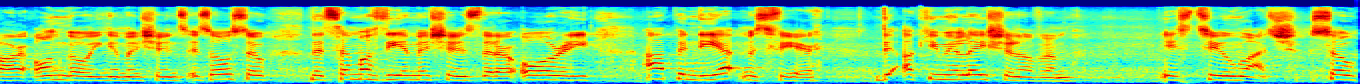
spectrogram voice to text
our ongoing emissions, it's also that some of the emissions that are already up in the atmosphere, the accumulation of them is too much. So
